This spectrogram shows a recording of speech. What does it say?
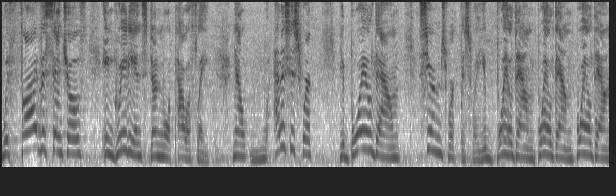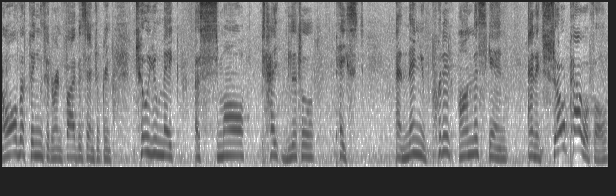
with five essentials ingredients done more powerfully. Now, how does this work you boil down, serums work this way. You boil down, boil down, boil down all the things that are in five essential cream till you make a small, tight little paste. And then you put it on the skin and it's so powerful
